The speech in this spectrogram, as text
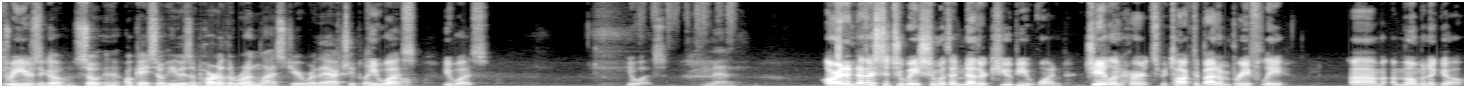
Three years, years, ago. ago. So uh, okay, so he was a part of the run last year where they actually played. He well. was. He was. He was. Man. All right, another situation with another QB one, Jalen Hurts. We talked about him briefly um, a moment ago,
